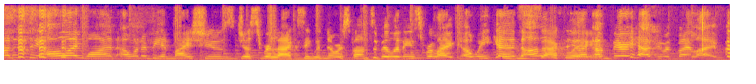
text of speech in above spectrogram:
honestly, all I want, I want to be in my shoes, just relaxing with no responsibilities for like a weekend. Exactly. Honestly, like, I'm very happy with my life.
